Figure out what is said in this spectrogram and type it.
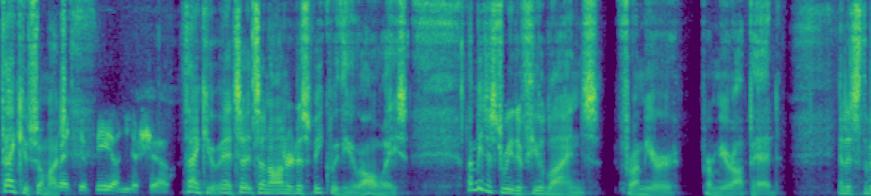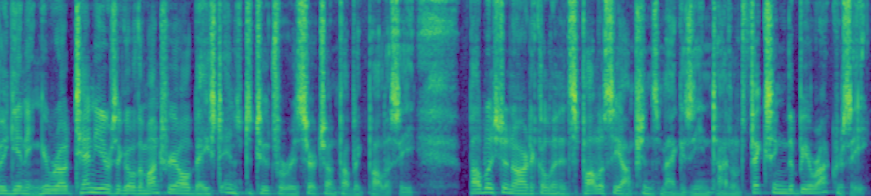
Thank you so much. Great to be on your show. Thank you. It's, it's an honor to speak with you always. Let me just read a few lines from your from your op ed. And it's the beginning. You wrote 10 years ago, the Montreal based Institute for Research on Public Policy published an article in its Policy Options magazine titled Fixing the Bureaucracy,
